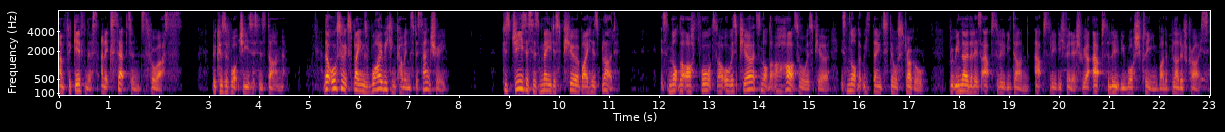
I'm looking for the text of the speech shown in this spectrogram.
and forgiveness and acceptance for us because of what Jesus has done. That also explains why we can come into the sanctuary. Because Jesus has made us pure by his blood. It's not that our thoughts are always pure. It's not that our hearts are always pure. It's not that we don't still struggle. But we know that it's absolutely done, absolutely finished. We are absolutely washed clean by the blood of Christ.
